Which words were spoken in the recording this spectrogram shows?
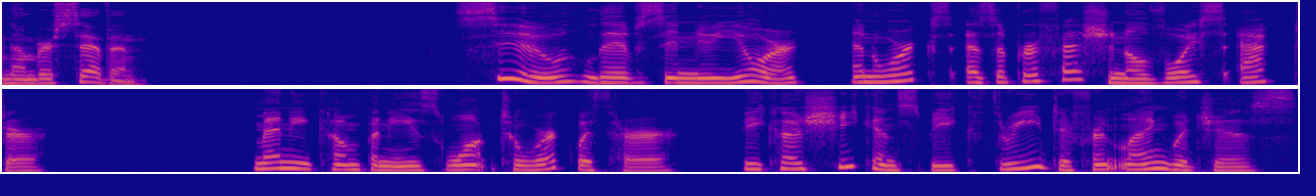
Number 7. Sue lives in New York and works as a professional voice actor. Many companies want to work with her because she can speak three different languages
